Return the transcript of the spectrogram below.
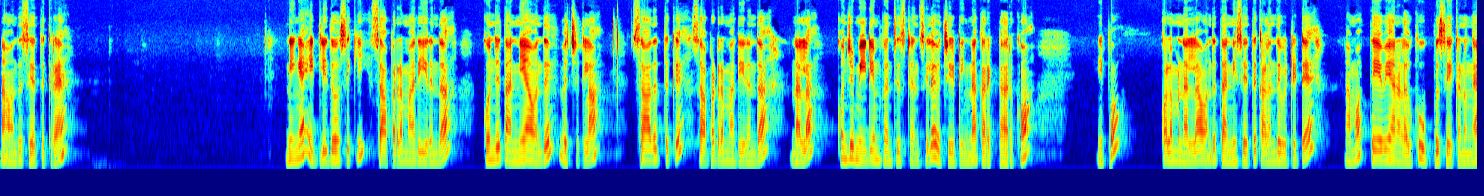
நான் வந்து சேர்த்துக்கிறேன். நீங்கள் இட்லி தோசைக்கு சாப்பிட்ற மாதிரி இருந்தால் கொஞ்சம் தண்ணியாக வந்து வச்சுக்கலாம். சாதத்துக்கு சாப்பிட்ற மாதிரி இருந்தால் நல்லா கொஞ்சம் மீடியம் கன்சிஸ்டன்சியில் வச்சுக்கிட்டிங்கன்னா கரெக்டாக இருக்கும். இப்போது குழம்பு நல்லா வந்து தண்ணி சேர்த்து கலந்து விட்டுட்டு நம்ம தேவையான அளவுக்கு உப்பு சேர்க்கணுங்க.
